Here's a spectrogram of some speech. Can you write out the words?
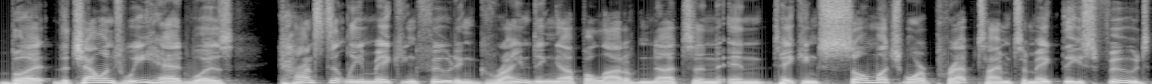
But the challenge we had was constantly making food and grinding up a lot of nuts and and taking so much more prep time to make these foods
